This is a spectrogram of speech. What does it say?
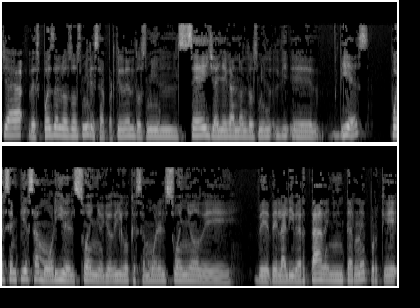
ya después de los 2000, o sea, a partir del 2006, ya llegando al 2010, pues empieza a morir el sueño. Yo digo que se muere el sueño de, de, de, la libertad en Internet porque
